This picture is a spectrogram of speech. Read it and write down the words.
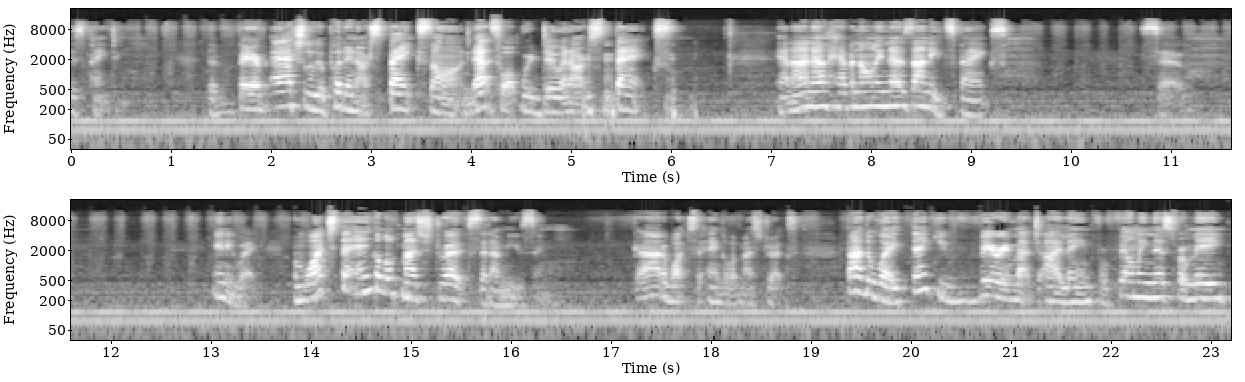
this painting. The bare, actually we're putting our Spanx on. That's what we're doing, our Spanx. and I know heaven only knows I need Spanx. So anyway, and watch the angle of my strokes that I'm using. Gotta watch the angle of my strokes. By the way, thank you very much, Eileen, for filming this for me.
